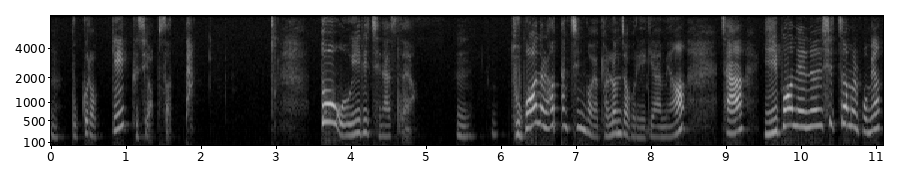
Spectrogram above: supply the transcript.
음, 부끄럽기 그지 없었다. 또 5일이 지났어요. 음, 두 번을 허탕 친 거예요. 결론적으로 얘기하면. 자, 이번에는 시점을 보면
